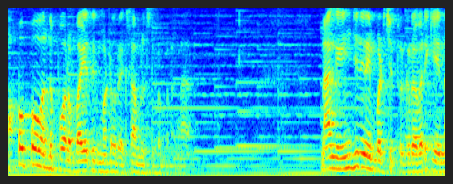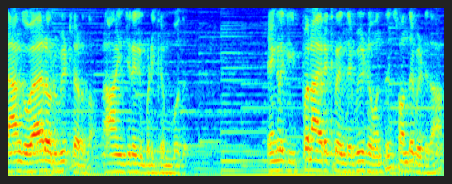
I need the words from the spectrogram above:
அப்பப்போ வந்து போகிற பயத்துக்கு மட்டும் ஒரு எக்ஸாம்பிள் சொல்ல பாருங்களேன். நாங்கள் இன்ஜினியரிங் படிச்சுட்டு இருக்கிற வரைக்கும் நாங்கள் வேற ஒரு வீட்டில் இருந்தோம். நான் இன்ஜினியரிங் படிக்கும்போது. எங்களுக்கு இப்போ நான் இருக்கிற இந்த வீடு வந்து சொந்த வீடு தான்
